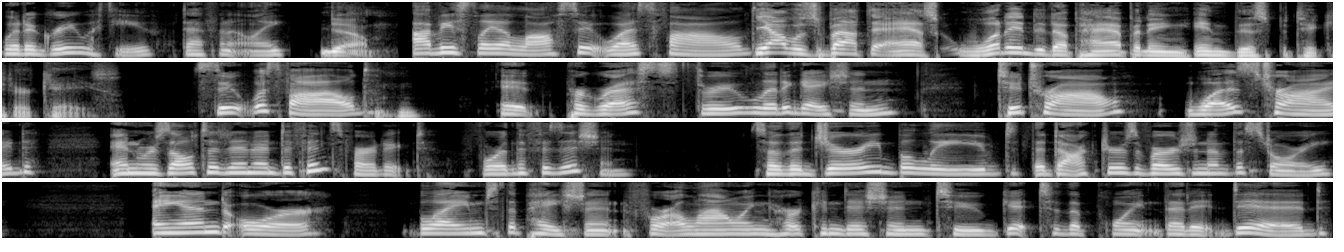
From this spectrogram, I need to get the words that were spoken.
would agree with you, definitely. Yeah. Obviously, a lawsuit was filed. Yeah, I was about to ask what ended up happening in this particular case. Suit was filed. Mm-hmm. It progressed through litigation to trial, was tried, and resulted in a defense verdict for the physician. So the jury believed the doctor's version of the story and or blamed the patient for allowing her condition to get to the point that it did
